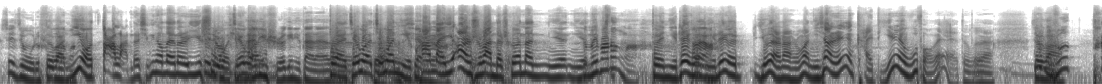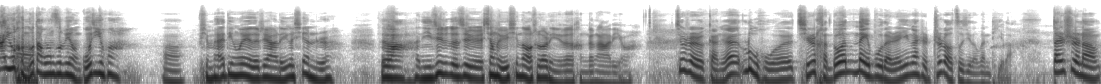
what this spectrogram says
这就我就对吧？说了嘛你有大懒的形象在那儿一树，这就是结果历史给你带来的对，结果结果你限制了夸卖一二十万的车，那你你没法弄了。对你这个、啊你这个有点那什么，你像人家凯迪，人家无所谓，对不对？对吧？你说它有很多啊大公司病，国际化、啊，品牌定位的这样的一个限制，对吧？你这个这个相对于新造车里的很尴尬的地方。就是感觉路虎其实很多内部的人应该是知道自己的问题的，但是呢，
